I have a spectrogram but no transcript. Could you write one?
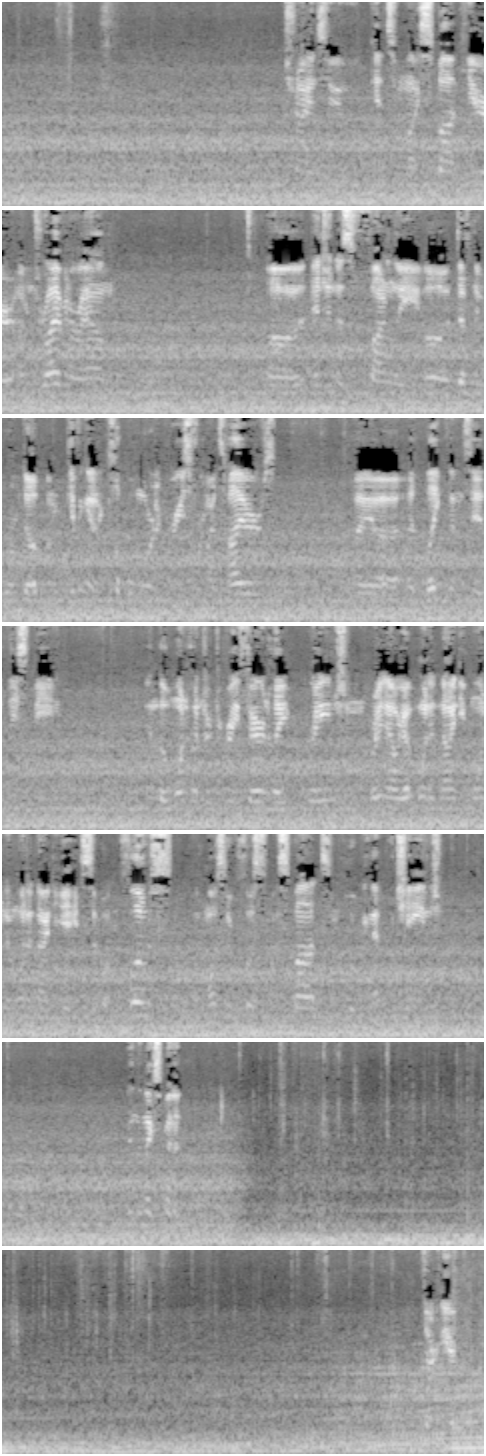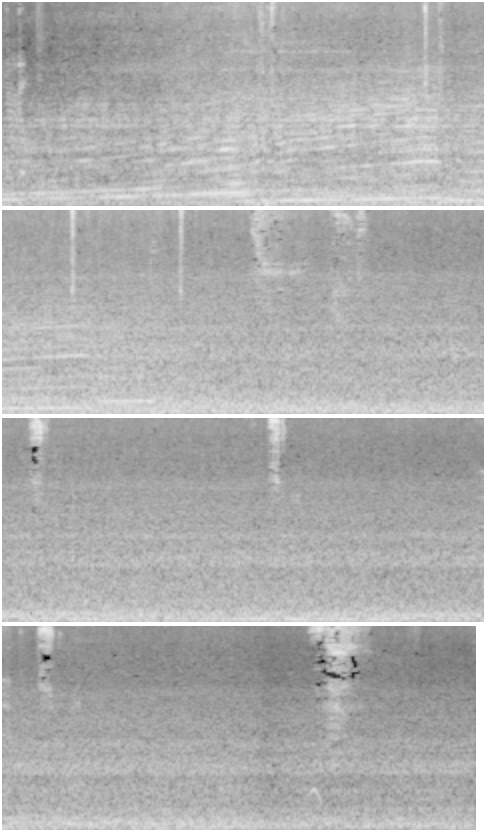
To get to my spot here. I'm driving around uh, engine is finally uh, definitely warmed up. I'm giving it a couple more degrees for my tires. I, uh, I'd like them to at least be in the 100 degree Fahrenheit range, and right now I got one at 91 and one at 98, so I'm close. I'm also close to my spot, so I'm hoping that will change in the next minute. Third gear. Here we go.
